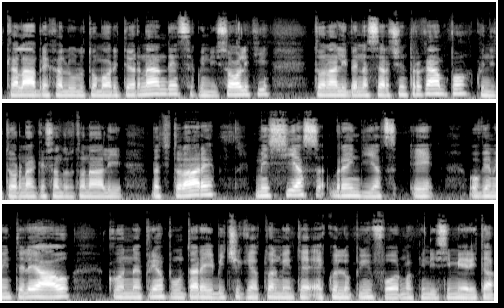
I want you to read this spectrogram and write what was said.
Calabria, Calulu, Tomori, Teo Hernandez, quindi i soliti, Tonali, Benasser a centrocampo, quindi torna anche Sandro Tonali da titolare, Messias, Brian Diaz e ovviamente Leao con prima punta Rebic che attualmente è quello più in forma, quindi si merita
